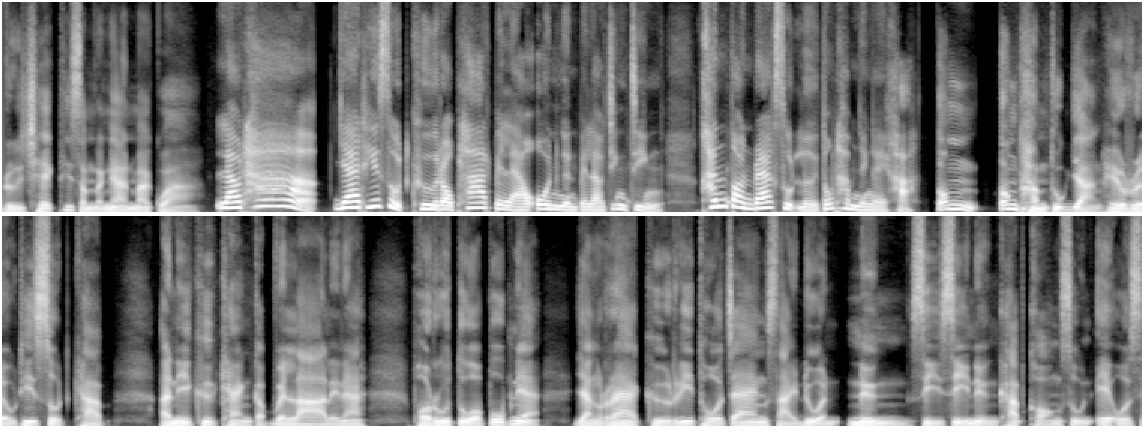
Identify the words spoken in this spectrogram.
หรือเช็คที่สำนักงานมากกว่า แล้วถ้าแย่ที่สุดคือเราพลาดไปแล้วโอนเงินไปแล้วจริง ๆ ขั้นตอนแรกสุดเลยต้องทำยังไงคะต้องต้องทำทุกอย่างให้เร็วที่สุดครับ อันนี้คือแข่งกับเวลาเลยนะ พอรู้ตัวปุ๊บเนี่ยอย่างแรกคือรีบโทรแจ้งสายด่วน 1441 ครับ ของศูนย์ AOC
